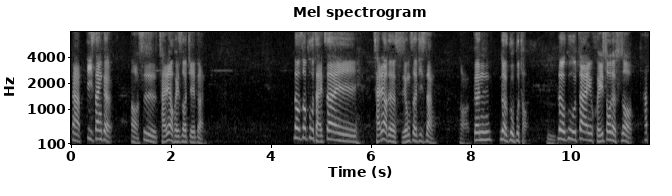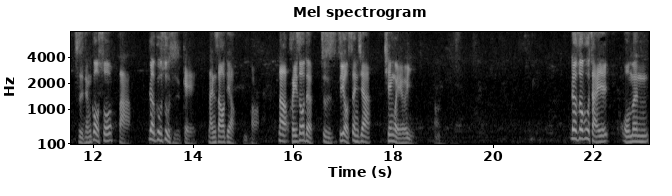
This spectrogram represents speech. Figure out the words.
那第三个哦是材料回收阶段。热塑复材在材料的使用设计上，哦跟热固不同。热固在回收的时候，它只能够说把热固树脂给燃烧掉。哦。那回收的就是只有剩下纤维而已。热塑复材，我们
